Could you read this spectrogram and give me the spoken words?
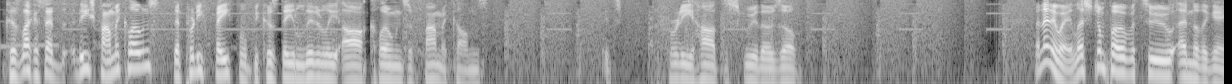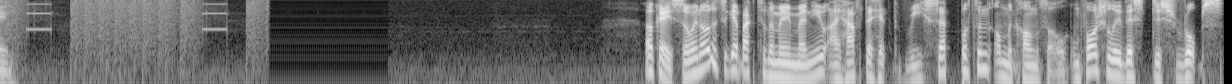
Because, like I said, these Famiclones, they're pretty faithful because they literally are clones of Famicoms. It's pretty hard to screw those up. But anyway, let's jump over to another game. Okay, so in order to get back to the main menu, I have to hit the reset button on the console. Unfortunately, this disrupts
